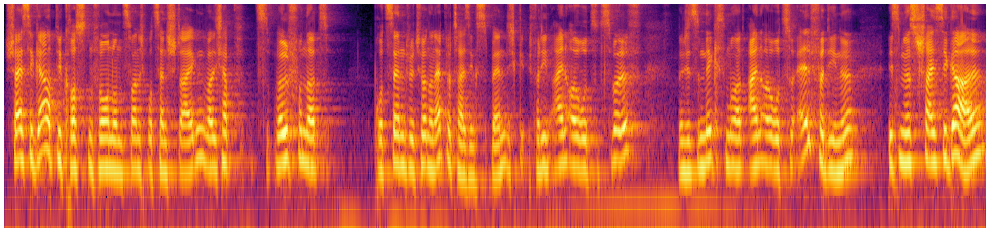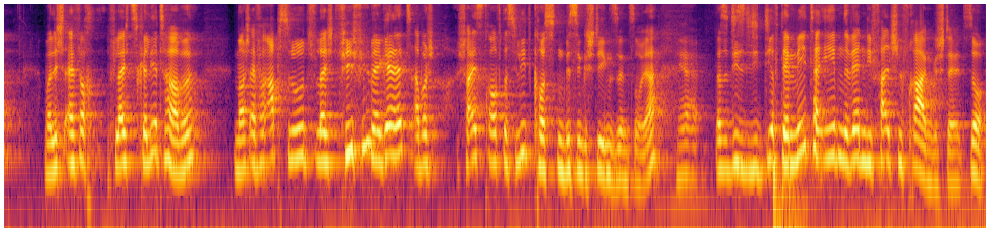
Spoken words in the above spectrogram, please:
scheißegal, ob die Kosten vorne um 20% steigen, weil ich habe 1200% Return on Advertising Spend, ich, ich verdiene 1 Euro zu 12, wenn ich jetzt im nächsten Monat 1 Euro zu 11 verdiene, ist mir das scheißegal, weil ich einfach vielleicht skaliert habe, mache ich einfach absolut vielleicht viel, viel mehr Geld, aber scheiß drauf, dass die Leadkosten ein bisschen gestiegen sind, so, ja? Ja. Also diese, die, die auf der Metaebene werden die falschen Fragen gestellt. So,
